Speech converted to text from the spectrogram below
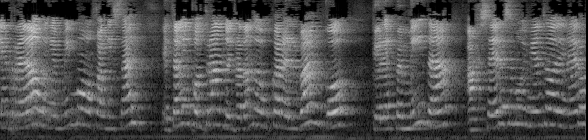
en- enredados en el mismo fanguizal. Están encontrando y tratando de buscar el banco que les permita hacer ese movimiento de dinero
